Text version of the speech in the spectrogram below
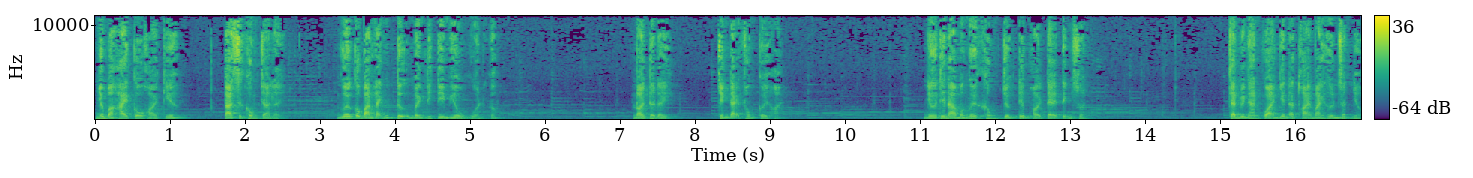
Nhưng mà hai câu hỏi kia, Ta sẽ không trả lời. Người có bản lãnh tự mình đi tìm hiểu nguồn gốc. Nói tới đây, Trịnh Đại Phong cười hỏi, Như thế nào mà ngươi không trực tiếp hỏi Tề Tĩnh Xuân? Trần Bình An quả nhiên đã thoải mái hơn rất nhiều.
